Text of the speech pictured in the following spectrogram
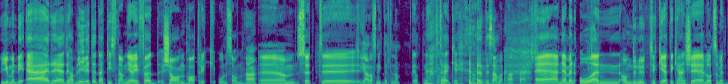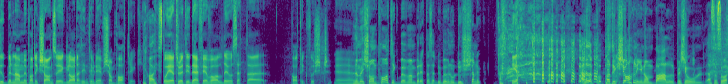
Jo men det är, eh, det har blivit ett artistnamn. Jag är född Sean Patrik Olsson. Ja. Ehm, så att... Så Uh, jävla snyggt efternamn. tack, detsamma. Ja, tack. Eh, nej men och, en- om du nu tycker att det kanske låter som ett dubbelnamn med Patrik Sean så är jag glad att det inte blev Sean Patrik. Ja. Och jag tror att det är därför jag valde att sätta Patrik först. Eh, Nej, men Sean Patrik behöver man berätta så här, du behöver nog duscha nu. Ja. alltså, Pa- Patrik Sean är ju någon ball person, alltså så,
